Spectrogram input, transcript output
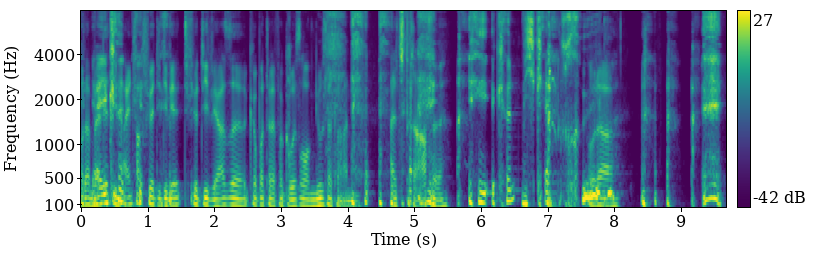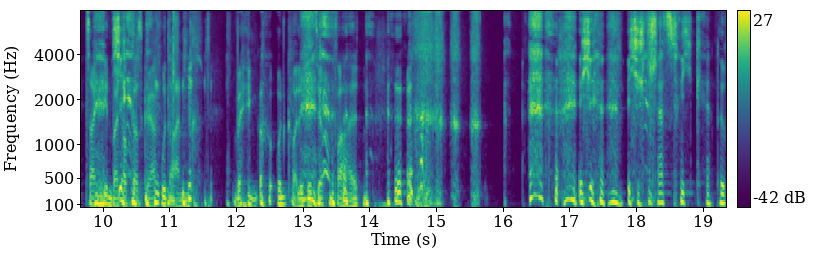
Oder meldet ja, ihn einfach für, die, für diverse Körperteilvergrößerung Newsletter an. Als Strafe. Ihr könnt mich gerne rügen. Oder zeigt ihn bei Dr. Squarefoot an. Wegen unqualifiziertem Verhalten. Ich, ich lasse mich gerne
